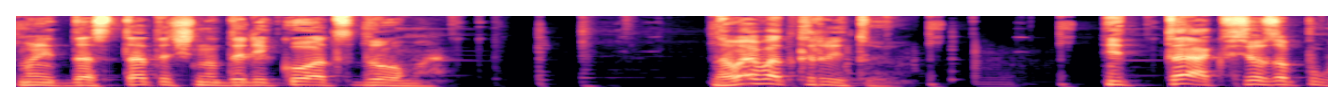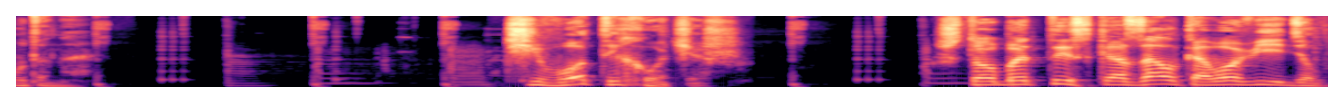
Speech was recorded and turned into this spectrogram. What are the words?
«Мы достаточно далеко от дома. Давай в открытую. И так все запутано». «Чего ты хочешь?» «Чтобы ты сказал, кого видел».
